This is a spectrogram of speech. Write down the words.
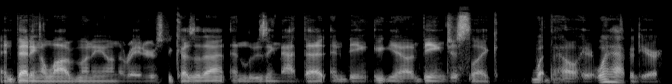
and betting a lot of money on the Raiders because of that, and losing that bet, and being you know, and being just like, what the hell here? What happened here?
